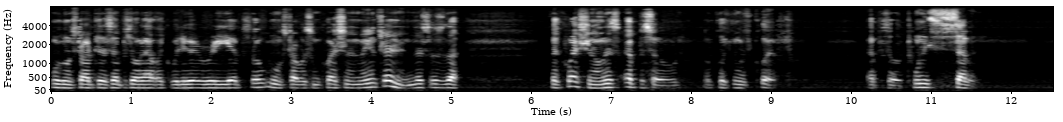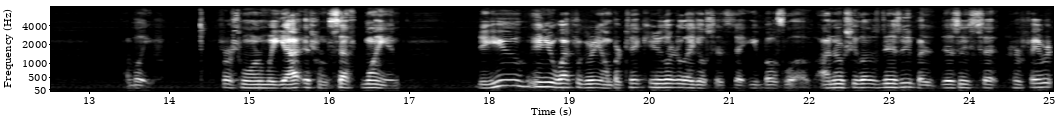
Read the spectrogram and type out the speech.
we're going to start this episode out like we do every episode. We're to start with some question and answer, and this is the the question on this episode of Clicking with Cliff, episode 27. I believe. First one we got is from Seth Bland. Do you and your wife agree on particular Lego sets that you both love? I know she loves Disney, but Disney set her favorite.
